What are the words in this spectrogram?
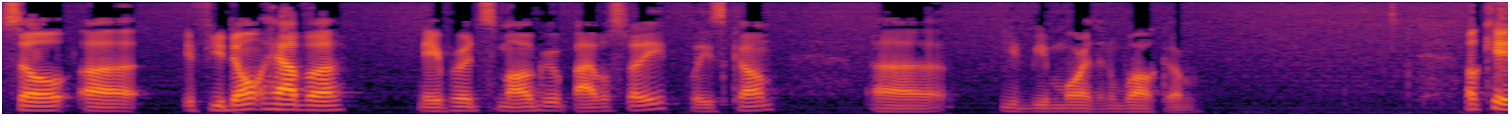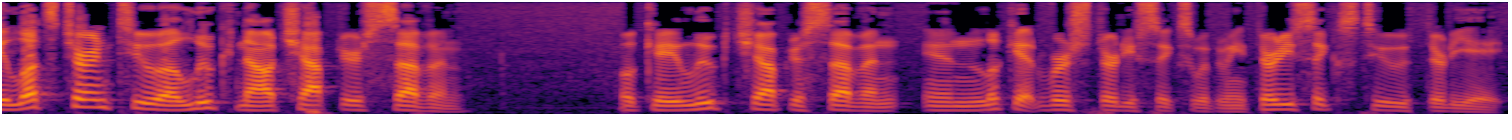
So uh, if you don't have a neighborhood small group Bible study, please come. Uh, you'd be more than welcome. Okay, let's turn to uh, Luke now, chapter 7. Okay, Luke chapter 7, and look at verse 36 with me 36 to 38.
